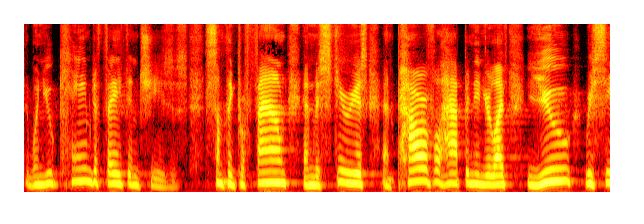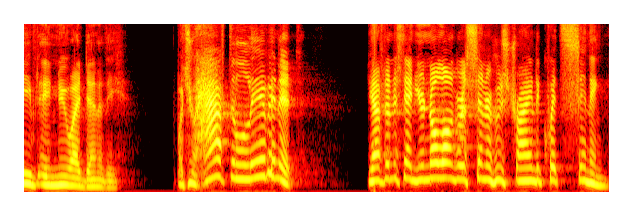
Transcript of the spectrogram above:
that when you came to faith in Jesus, something profound and mysterious and powerful happened in your life. You received a new identity. But you have to live in it. You have to understand you're no longer a sinner who's trying to quit sinning.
